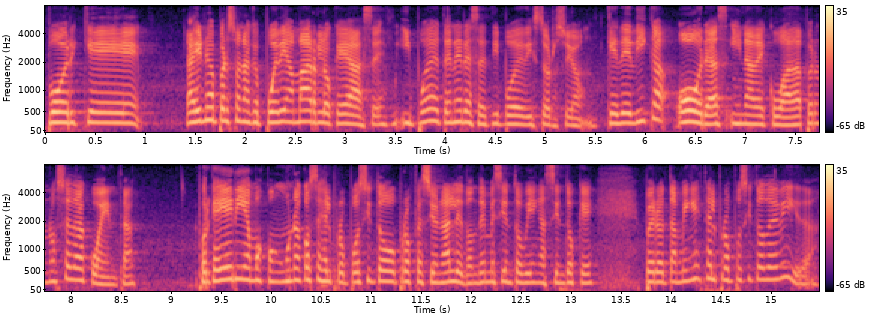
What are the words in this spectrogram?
Porque hay una persona que puede amar lo que hace y puede tener ese tipo de distorsión, que dedica horas inadecuadas, pero no se da cuenta porque ahí iríamos con una cosa es el propósito profesional de dónde me siento bien haciendo qué, pero también está el propósito de vida,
